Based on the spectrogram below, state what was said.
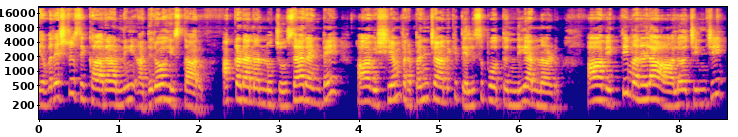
ఎవరెస్టు శిఖారాన్ని అధిరోహిస్తారు. అక్కడ నన్ను చూశారంటే ఆ విషయం ప్రపంచానికి తెలిసిపోతుంది అన్నాడు. ఆ వ్యక్తి మరలా ఆలోచించి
